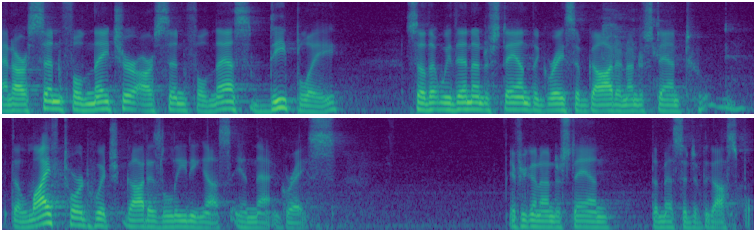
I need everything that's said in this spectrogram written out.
and our sinful nature, our sinfulness deeply, so that we then understand the grace of God and understand the life toward which God is leading us in that grace. If you're going to understand the message of the gospel,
